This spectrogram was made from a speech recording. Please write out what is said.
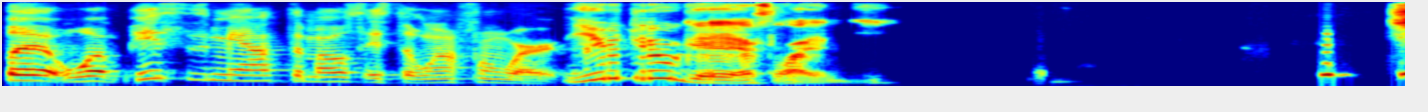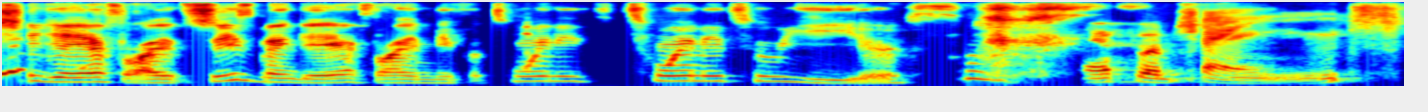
But what pisses me off the most is the one from work. You do gaslight me. she gaslight. She's been gaslighting me for 20, 22 years. and some change.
